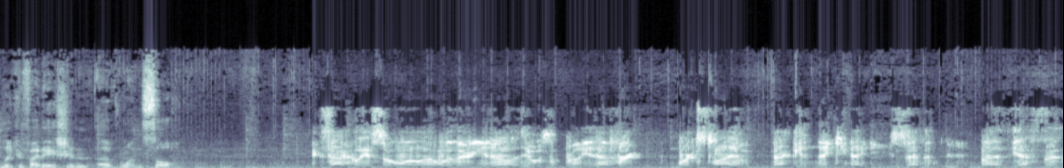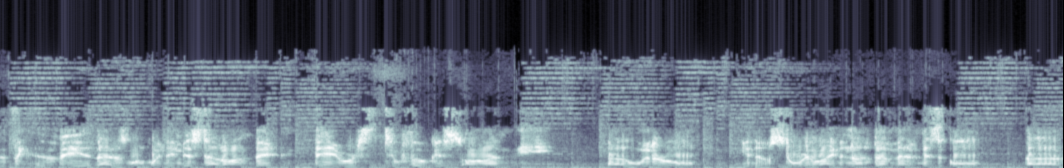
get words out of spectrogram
liquefaction of one's soul. Exactly. So, well, whether, you know, it was a brilliant effort for its time back in 1997. But, yes, it's like they, that is one point they missed out on. They, they were too focused on the uh, literal, you know, storyline and not the metaphysical uh,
